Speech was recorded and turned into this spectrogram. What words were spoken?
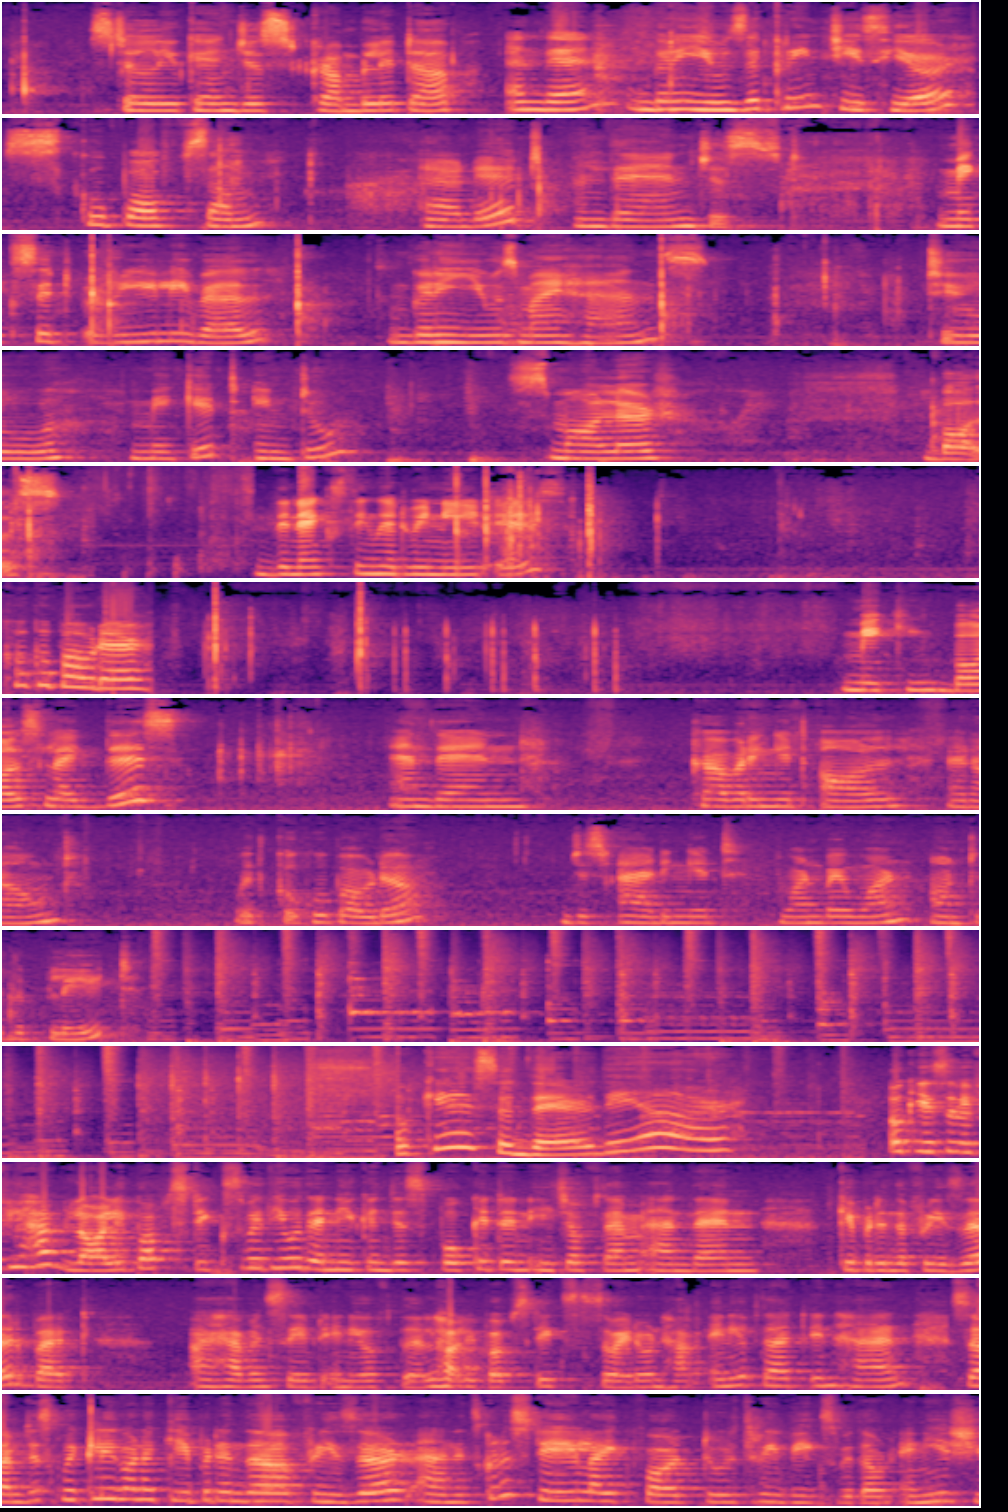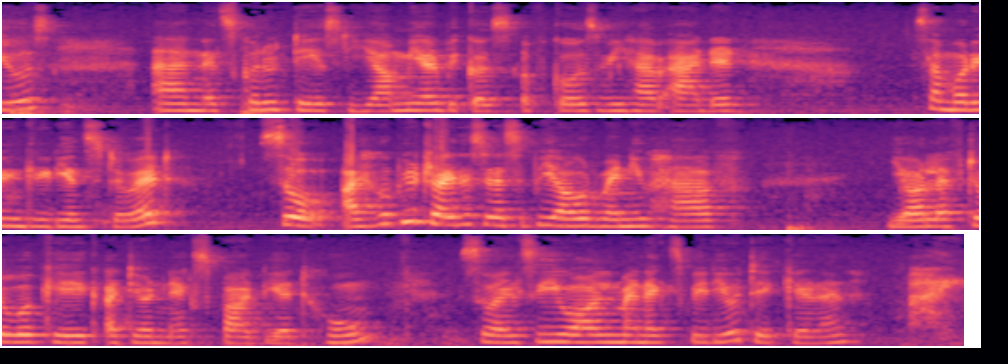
still you can just crumble it up. And then I'm to use the cream cheese here scoop off some add it and then just mix it really well. I'm to use my hands to make it into smaller balls. The next thing that we need is cocoa powder. Making balls like this and then covering it all around with cocoa powder just adding it one by one onto the plate. Okay so there they are. Okay so if you have lollipop sticks with you then you can just poke it in each of them and then keep it in the freezer but I haven't saved any of the lollipop sticks so I don't have any of that in hand. So I'm just quickly gonna keep it in the freezer and it's gonna stay like for two or three weeks without any issues and it's gonna taste yummier because of course we have added some more ingredients to it. So I hope you try this recipe out when you have your leftover cake at your next party at home. So I'll see you all in my next video. Take care and bye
